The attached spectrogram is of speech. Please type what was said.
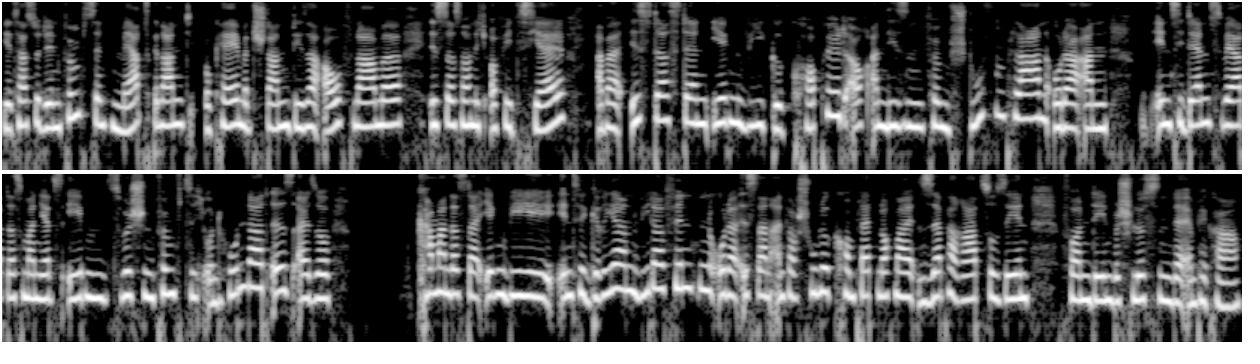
Jetzt hast du den 15. März genannt. Okay, mit Stand dieser Aufnahme ist das noch nicht offiziell. Aber ist das denn irgendwie gekoppelt auch an diesen Fünf-Stufen-Plan oder an Inzidenzwert, dass man jetzt eben zwischen 50 und 100 ist? Also kann man das da irgendwie integrieren, wiederfinden oder ist dann einfach Schule komplett nochmal separat zu sehen von den Beschlüssen der MPK?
